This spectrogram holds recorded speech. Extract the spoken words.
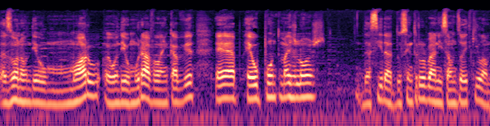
a zona onde eu moro, onde eu morava lá em Cabo Verde, é, é o ponto mais longe da cidade, do centro urbano, e são 18 km.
